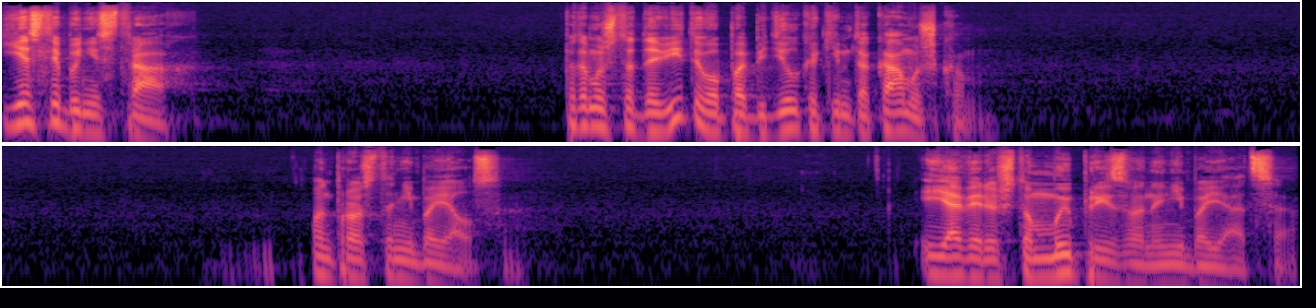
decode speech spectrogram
если бы не страх. Потому что Давид его победил каким-то камушком. Он просто не боялся. И я верю, что мы призваны не бояться.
